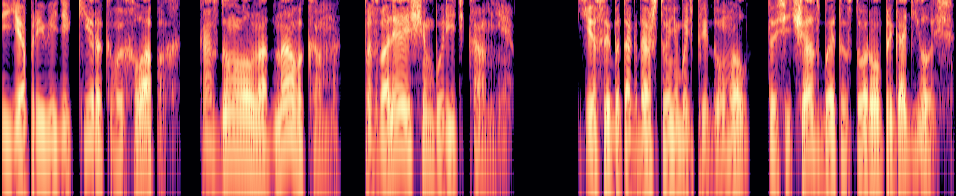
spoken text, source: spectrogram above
и я при виде кирок в их лапах раздумывал над навыком, позволяющим бурить камни. Если бы тогда что-нибудь придумал, то сейчас бы это здорово пригодилось.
